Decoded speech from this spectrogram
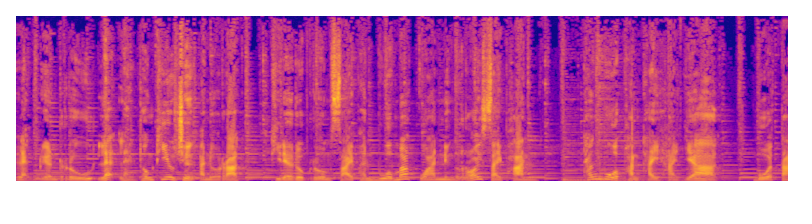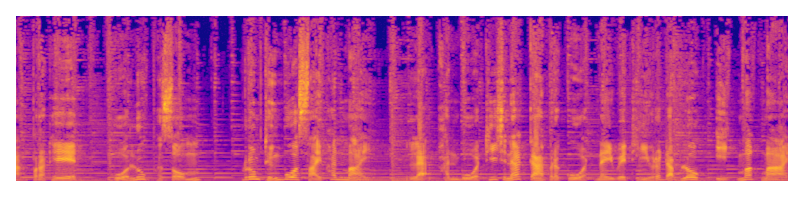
แหล่งเรียนรู้และแหล่งท่องเที่ยวเชิงอนุรักษ์ ที่ได้รวบรวมสายพันธุ์บัวมากกว่า 100 สายพันธุ์ ทั้งบัวพันธุ์ไทยหายาก บัวต่างประเทศ บัวลูกผสม รวมถึงบัวสายพันธุ์ใหม่ และพันธุ์บัวที่ชนะการประกวดในเวทีระดับโลกอีกมากมาย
